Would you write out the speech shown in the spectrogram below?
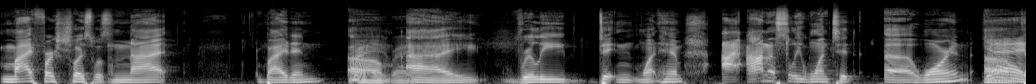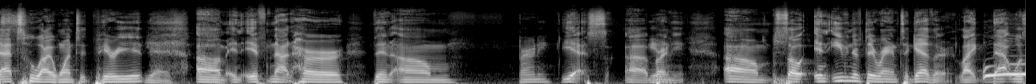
my first choice was not Biden. Um, right. I really didn't want him. I honestly wanted uh, Warren. Um, Yes. that's who I wanted. Period. Yes. Um, and if not her, then um, Bernie. yes, uh, Yeah. Bernie. Um, so and even if they ran together, like that was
